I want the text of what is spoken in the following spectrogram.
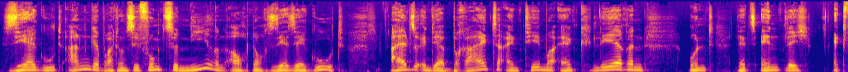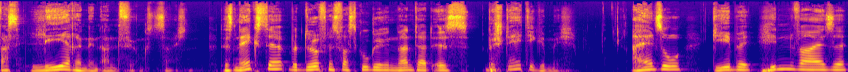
sehr gut angebracht und sie funktionieren auch noch sehr, sehr gut. Also in der Breite ein Thema erklären und letztendlich etwas lehren in Anführungszeichen. Das nächste Bedürfnis, was Google genannt hat, ist bestätige mich. Also gebe Hinweise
